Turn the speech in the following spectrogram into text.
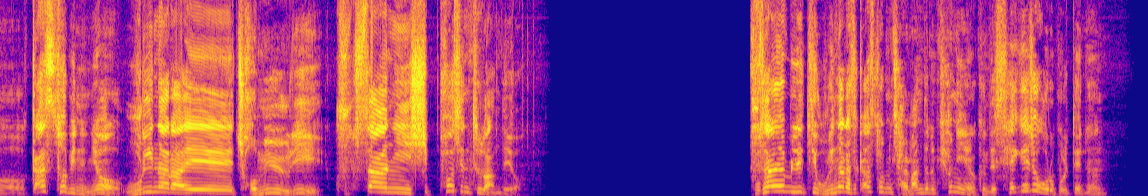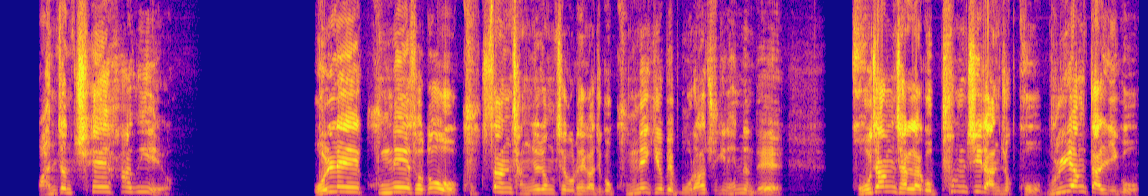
어, 가스터빈은요, 우리나라의 점유율이 국산이 10%도 안 돼요. 부산에빌리티 우리나라에서 가스터빈 잘 만드는 편이에요. 근데 세계적으로 볼 때는 완전 최하위예요. 원래 국내에서도 국산 장려 정책으로 해가지고 국내 기업에 몰아주긴 했는데 고장 잘 나고 품질 안 좋고 물량 딸리고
